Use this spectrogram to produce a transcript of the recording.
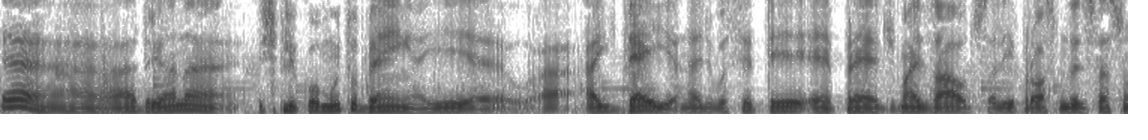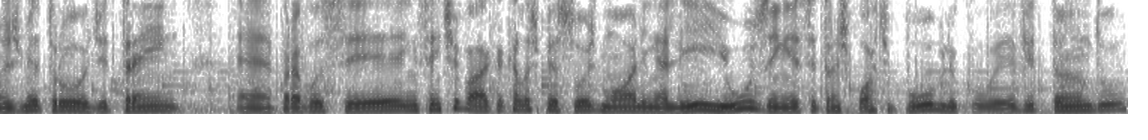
É, a Adriana explicou muito bem aí é, a, a, ideia né, de você ter é, prédios mais altos ali próximo das estações de metrô, de trem, é, para você incentivar que aquelas pessoas morem ali e usem esse transporte público, evitando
